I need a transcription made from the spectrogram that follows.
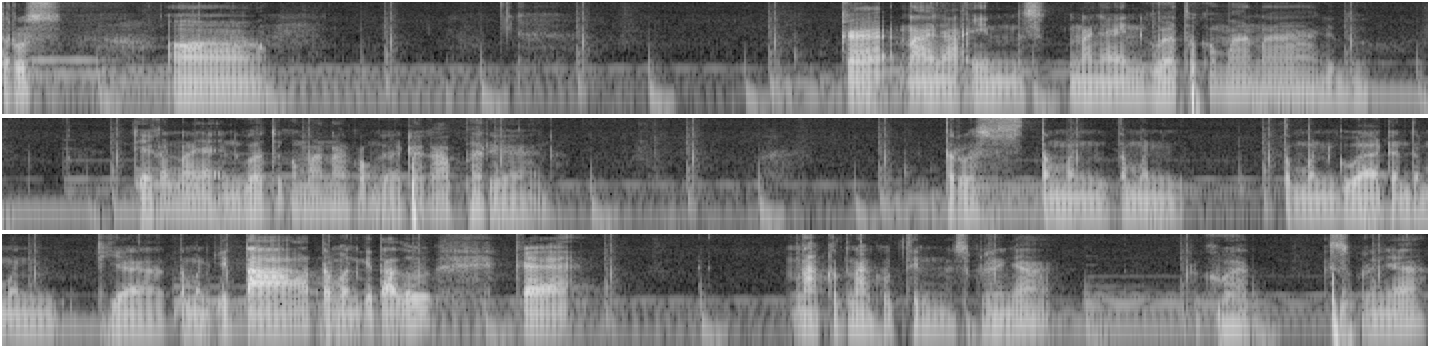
Terus uh, kayak nanyain nanyain gue tuh ke mana gitu. Dia kan nanyain gue tuh ke mana kok nggak ada kabar ya? Terus temen-temen temen gue dan temen dia temen kita temen kita tuh kayak nakut nakutin sebenarnya gue sebenarnya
